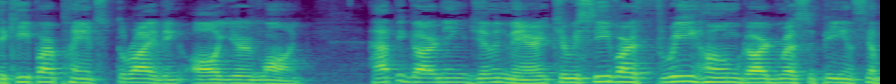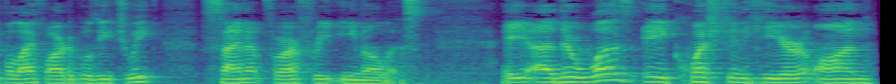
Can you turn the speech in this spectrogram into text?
to keep our plants thriving all year long. Happy gardening, Jim and Mary. To receive our three home garden recipe and simple life articles each week, sign up for our free email list. Hey, uh, there was a question here on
